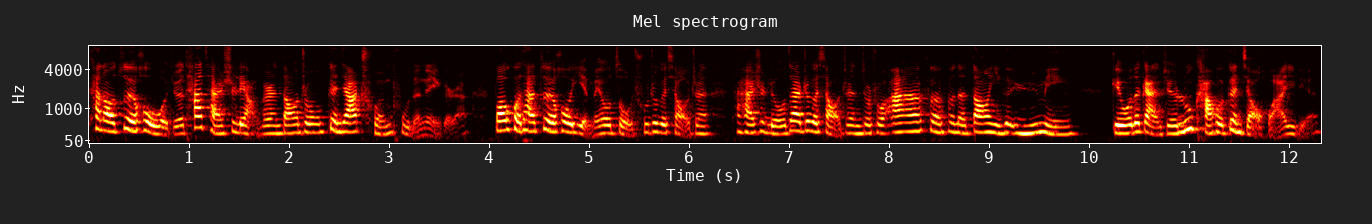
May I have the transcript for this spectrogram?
看到最后，我觉得他才是两个人当中更加淳朴的那个人。包括他最后也没有走出这个小镇，他还是留在这个小镇，就说安安分分的当一个渔民。给我的感觉，卢卡会更狡猾一点。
